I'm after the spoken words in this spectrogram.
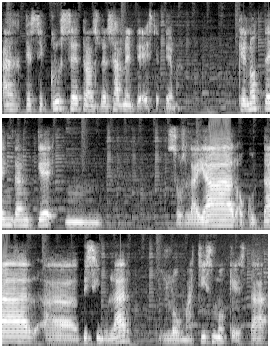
a que se cruce transversalmente este tema, que no tengan que mm, soslayar, ocultar, disimular lo machismo que está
